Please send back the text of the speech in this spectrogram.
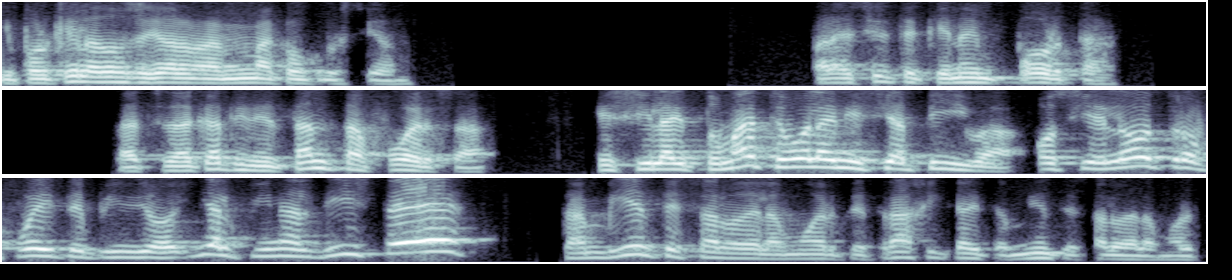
¿Y por qué los dos llegaron a la misma conclusión? Para decirte que no importa. La tzedaká tiene tanta fuerza que si la tomaste vos la iniciativa o si el otro fue y te pidió y al final diste, también te salva de la muerte trágica y también te salva de la muerte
